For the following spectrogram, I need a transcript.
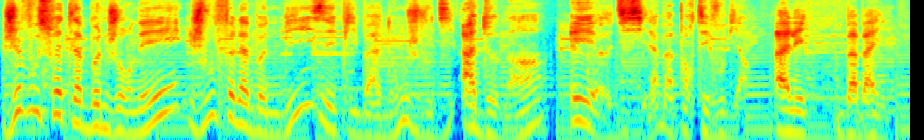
Je vous souhaite la bonne journée, je vous fais la bonne bise, et puis bah donc je vous dis à demain, et euh, d'ici là, bah portez-vous bien. Allez, bye bye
